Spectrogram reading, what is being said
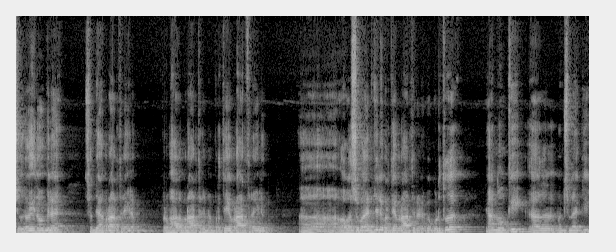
ശിവരോഹി നോമ്പിലെ സന്ധ്യാപ്രാർത്ഥനയിലും പ്രഭാത പ്രാർത്ഥനയിലും പ്രത്യേക പ്രാർത്ഥനയിലും ഓഗസ്റ്റ് പതിനഞ്ചിലെ പ്രത്യേക പ്രാർത്ഥനയിലൊക്കെ കൊടുത്തത് ഞാൻ നോക്കി അത് മനസ്സിലാക്കി.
